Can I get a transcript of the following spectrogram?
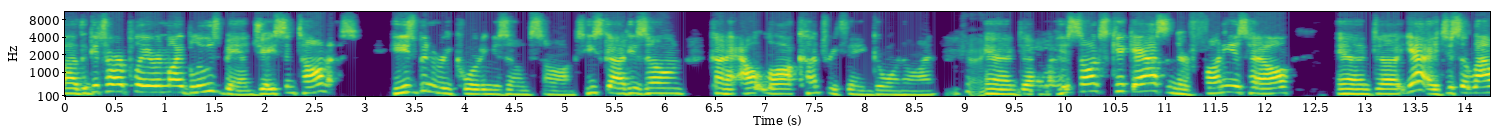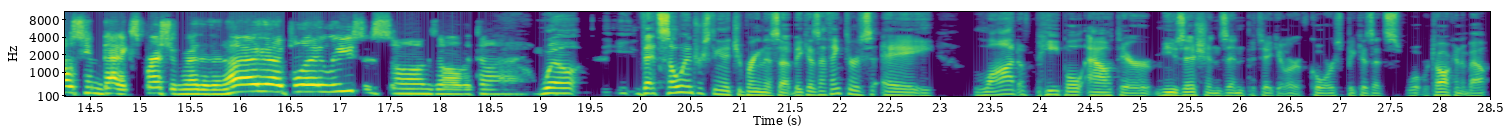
Uh, the guitar player in my blues band, Jason Thomas, he's been recording his own songs. He's got his own kind of outlaw country thing going on. Okay. And uh, his songs kick ass and they're funny as hell. And uh, yeah, it just allows him that expression rather than I gotta play Lisa's songs all the time. Well, that's so interesting that you bring this up because I think there's a lot of people out there, musicians in particular, of course, because that's what we're talking about.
